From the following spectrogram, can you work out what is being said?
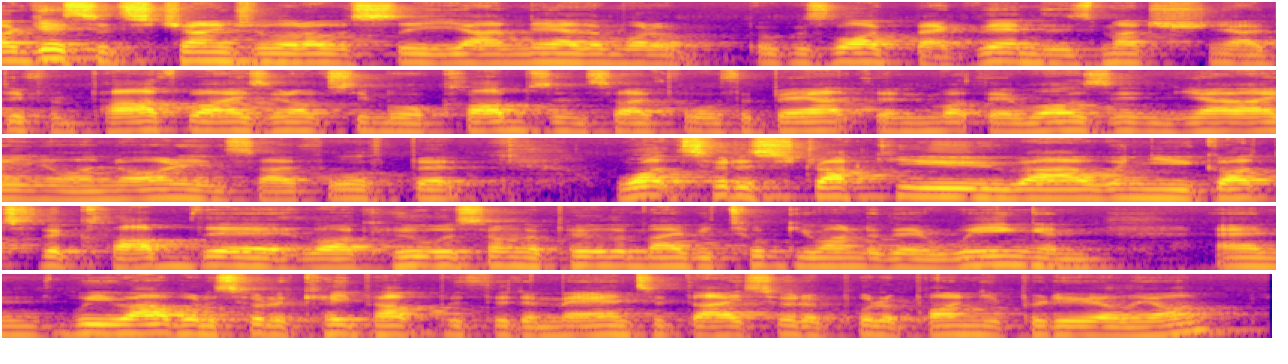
I guess it's changed a lot, obviously, uh, now than what it, was like back then. There's much, you know, different pathways and obviously more clubs and so forth about than what there was in, you know, 89, 90 and so forth. But what sort of struck you uh, when you got to the club there? Like, who were some of the people that maybe took you under their wing and, and were you able to sort of keep up with the demands that they sort of put upon you pretty early on?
